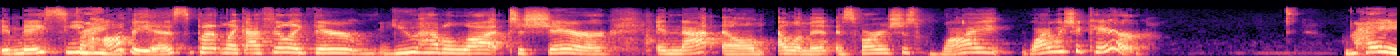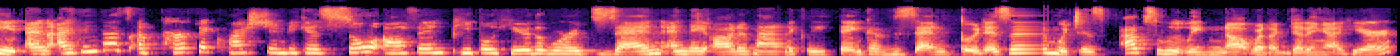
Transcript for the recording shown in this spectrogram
It may seem right. obvious but like i feel like there you have a lot to share in that el- element as far as just why why we should care right and i think that's a perfect question because so often people hear the word zen and they automatically think of zen buddhism which is absolutely not what i'm getting at here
